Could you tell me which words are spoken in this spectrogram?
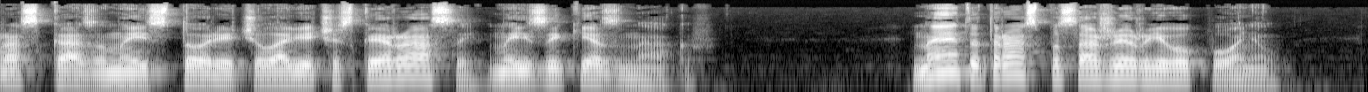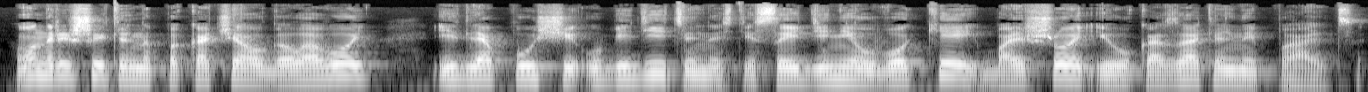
рассказанная история человеческой расы на языке знаков. На этот раз пассажир его понял – он решительно покачал головой и для пущей убедительности соединил в «Окей» большой и указательный пальцы.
